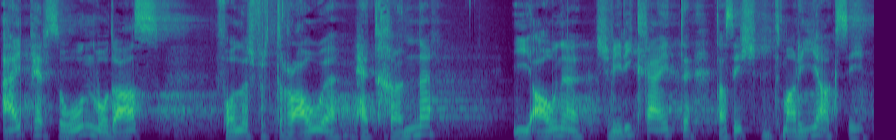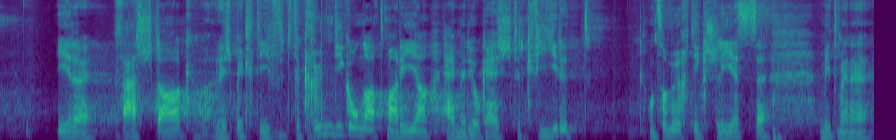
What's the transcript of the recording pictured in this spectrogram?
Eine Person, die das voller Vertrauen hat können, in allen Schwierigkeiten, das ist die Maria. Ihren Festtag, respektive die Verkündigung an die Maria, haben wir ja gestern gefeiert. Und so möchte ich schließen mit einem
